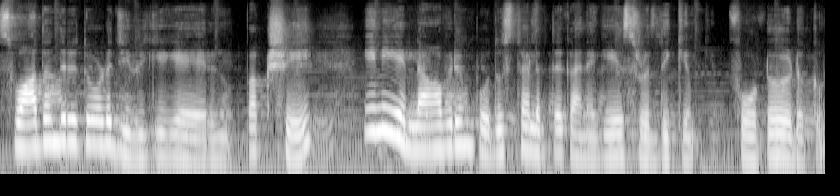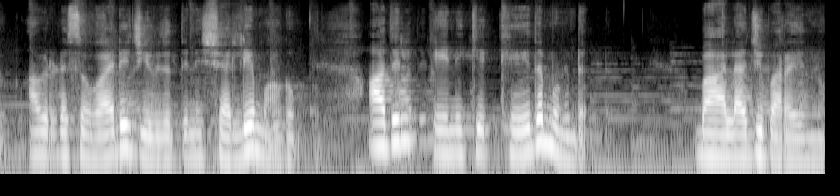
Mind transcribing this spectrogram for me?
സ്വാതന്ത്ര്യത്തോടെ ജീവിക്കുകയായിരുന്നു. പക്ഷേ ഇനി എല്ലാവരും പൊതുസ്ഥലത്ത് കനകയെ ശ്രദ്ധിക്കും ഫോട്ടോ എടുക്കും അവരുടെ സ്വകാര്യ ജീവിതത്തിന് ശല്യമാകും. അതിൽ എനിക്ക് ഖേദമുണ്ട്. ബാലാജി പറയുന്നു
